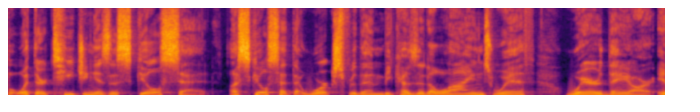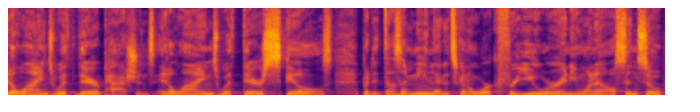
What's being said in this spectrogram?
but what they're teaching is a skill set a skill set that works for them because it aligns with where they are. It aligns with their passions. It aligns with their skills. But it doesn't mean that it's going to work for you or anyone else. And so,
